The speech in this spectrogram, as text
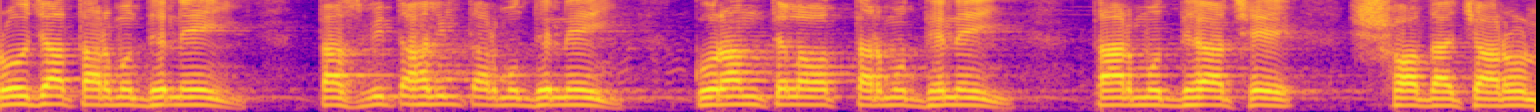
রোজা তার মধ্যে নেই, তাসবি তাহলিল তার মধ্যে নেই, কোরআন তেলাওয়াত তার মধ্যে নেই, তার মধ্যে আছে সদাচারণ।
